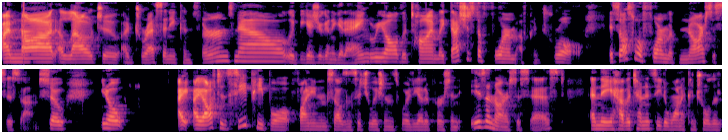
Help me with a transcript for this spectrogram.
i'm not allowed to address any concerns now like because you're going to get angry all the time like that's just a form of control it's also a form of narcissism so you know I, I often see people finding themselves in situations where the other person is a narcissist and they have a tendency to want to control the,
